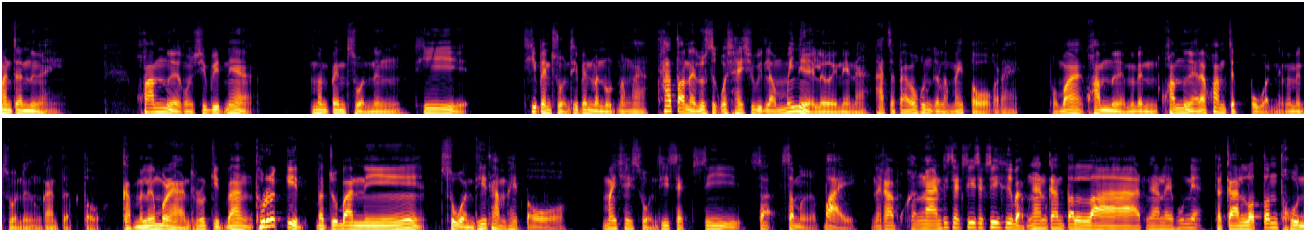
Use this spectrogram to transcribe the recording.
มันจะเหนื่อย ความเหนื่อยของชีวิตเนี่ยมันเป็นส่วนหนึ่งที่ที่เป็นส่วนที่เป็นมนุษย์มากๆ ถ้าตอนไหนรู้สึกว่าใช้ชีวิตแล้วไม่เหนื่อยเลยเนี่ยนะอาจจะแปลว่าคุณกำลังไม่โตก็ได้ ผมว่าความเหนื่อยมันเป็นความเหนื่อยและความเจ็บปวดเนี่ยมันเป็นส่วนหนึ่งของการเติบโต กลับมาเรื่องบริหารธุรกิจบ้าง ธุรกิจปัจจุบันนี้ส่วนที่ทำให้โตไม่ใช่ส่วนที่เซ็กซี่ซะเสมอไปนะครับงานที่เซ็กซี่เซ็กซี่คือแบบงานการตลาดงานอะไรพวกเนี้ยแต่การลดต้นทุน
